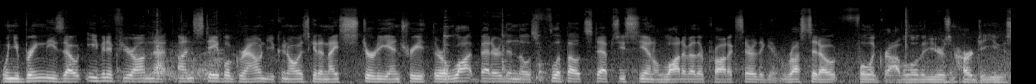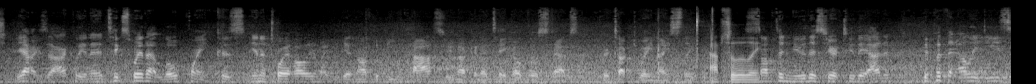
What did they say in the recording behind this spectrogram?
when you bring these out, even if you're on that unstable ground, you can always get a nice sturdy entry. They're a lot better than those flip out steps you see on a lot of other products there. They get rusted out, full of gravel over the years and hard to use. Yeah, exactly. And it takes away that low point because in a toy hauler, you might be getting off the beaten path, so you're not going to take out those steps. They're tucked away nicely. Absolutely. Something new this year too, they added, they put the LEDs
